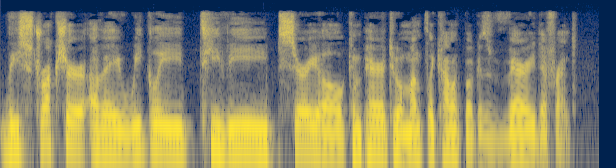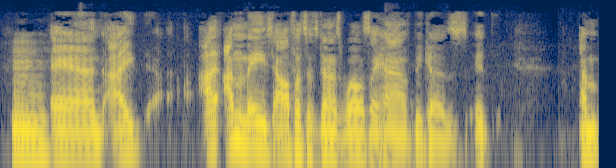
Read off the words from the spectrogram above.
the structure of a weekly TV serial compared to a monthly comic book is very different. Hmm. And I, I, I'm amazed Alphas has done as well as they have because it. I'm,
